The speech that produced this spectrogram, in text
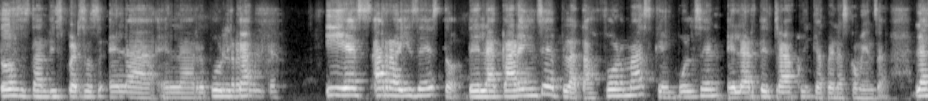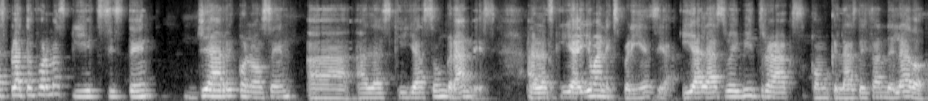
Todos están dispersos en la, en la República. República. Y es a raíz de esto, de la carencia de plataformas que impulsen el arte drag queen que apenas comienza. Las plataformas que existen ya reconocen a, a las que ya son grandes, a las que ya llevan experiencia y a las baby drags como que las dejan de lado.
